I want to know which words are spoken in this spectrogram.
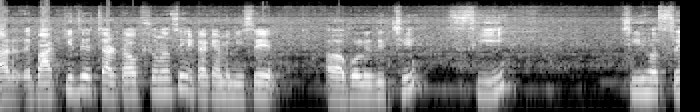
আর বাকি যে চারটা অপশন আছে, এটাকে আমি নিচে বলে দিচ্ছি। সি সি হচ্ছে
